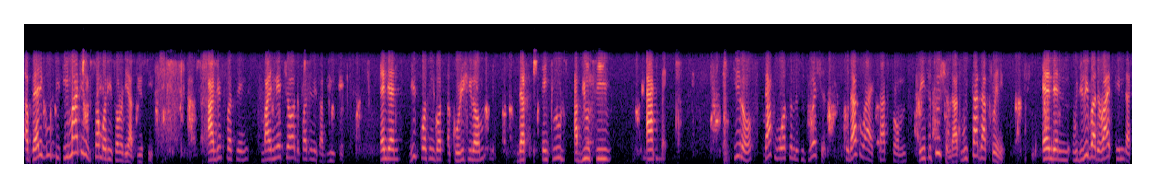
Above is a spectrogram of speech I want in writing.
a very good. Imagine if somebody is already abusive, and this person, by nature, the person is abusive, and then this person got a curriculum that includes abusive aspects. You know, that wasn't the situation. So that's why I start from the institution that we start that training. And then we deliver the right thing that's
